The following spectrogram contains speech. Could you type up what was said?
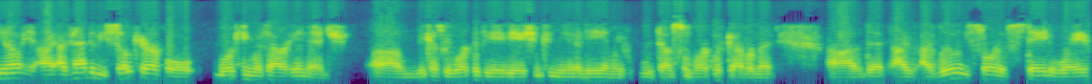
You know, I, I've had to be so careful working with our image um, because we work with the aviation community and we've, we've done some work with government uh, that I, I've really sort of stayed away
